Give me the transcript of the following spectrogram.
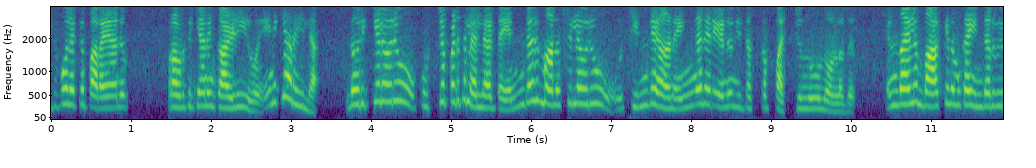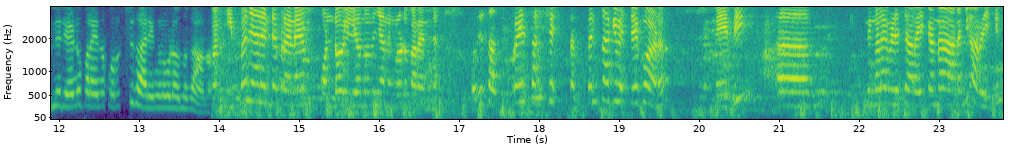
ഇതുപോലെയൊക്കെ പറയാനും പ്രവർത്തിക്കാനും കഴിയുമോ? എനിക്കറിയില്ല. ഇതൊരിക്കലും ഒരു കുറ്റപ്പെടുത്തലല്ല കേട്ടോ. എന്റെ ഒരു മനസ്സിലെ ഒരു ചിന്തയാണ് എങ്ങനെ രേണുവിന് ഇതൊക്കെ പറ്റുന്നു എന്നുള്ളത്. എന്തായാലും ബാക്കി നമുക്ക് ആ ഇന്റർവ്യൂവിൽ രേണു പറയുന്ന കുറച്ച് കാര്യങ്ങളൂടെ ഒന്ന് കാണാം. ഇപ്പൊ ഞാൻ എന്റെ പ്രണയം ഉണ്ടോ ഇല്ലയോ എന്നൊന്നും ഞാൻ നിങ്ങളോട് പറയുന്നില്ല. ഒരു സർപ്രൈസ് സസ്പെൻസ് ആക്കി വെച്ചേക്കുവാണ്. മേ ബി നിങ്ങളെ വിളിച്ച് അറിയിക്കേണ്ടതാണെങ്കിൽ അറിയിക്കും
